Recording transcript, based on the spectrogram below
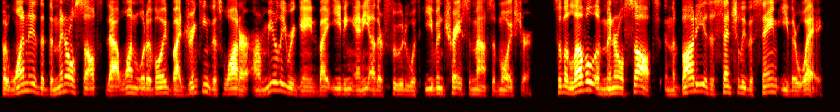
but one is that the mineral salts that one would avoid by drinking this water are merely regained by eating any other food with even trace amounts of moisture. So the level of mineral salts in the body is essentially the same either way.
